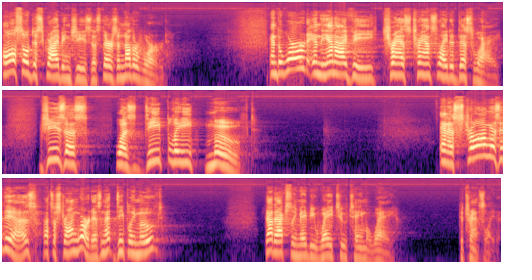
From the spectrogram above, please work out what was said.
also describing Jesus, there's another word. And the word in the NIV trans- translated this way Jesus was deeply moved. And as strong as it is, that's a strong word, isn't it? Deeply moved. That actually may be way too tame a way to translate it.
